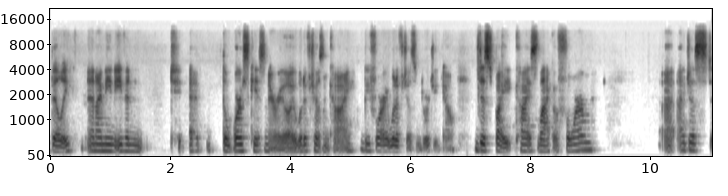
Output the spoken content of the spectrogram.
Billy, and I mean even to, at the worst case scenario, I would have chosen Kai before I would have chosen Jorginho, despite Kai's lack of form. I, I just,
